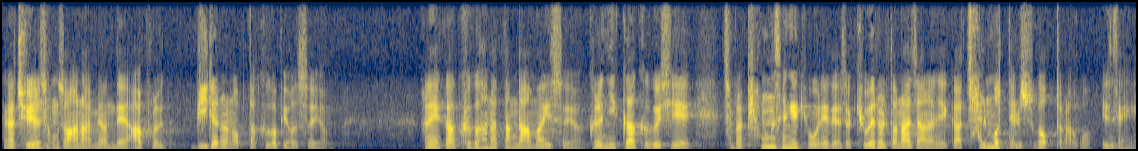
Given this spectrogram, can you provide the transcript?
그러니까 주일 성수 안 하면 내 앞으로 미래는 없다. 그거 배웠어요. 그러니까 그거 하나 딱 남아 있어요. 그러니까 그것이 정말 평생의 교훈에 대해서 교회를 떠나지 않으니까 잘못될 수가 없더라고 인생이.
